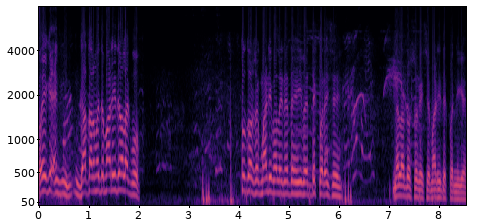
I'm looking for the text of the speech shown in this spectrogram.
ওই গাতার মধ্যে মাটি দেওয়া লাগবো। তো দর্শক, মাটি ভালো না এইবার দেখ পারাইছে মেলা দর্শক এসে মাটি দেখবার নিগে।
